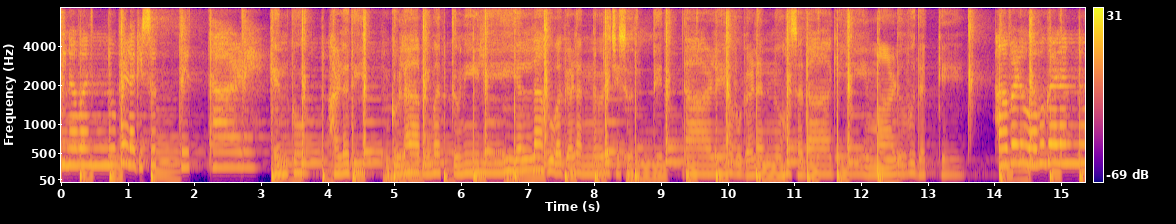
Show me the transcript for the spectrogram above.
ದಿನವನ್ನು ಬೆಳಗಿಸುತ್ತಿದ್ದಾಳೆ ಕೆಂಪು ಹಳದಿ, ಗುಲಾಬಿ ಮತ್ತು ನೀಲಿ ಎಲ್ಲ ಹೂವುಗಳನ್ನು ರಚಿಸುತ್ತಿದ್ದಾಳೆ. ಅವುಗಳನ್ನು ಹೊಸದಾಗಿ ಮಾಡುವುದಕ್ಕೆ ಅವಳು ಅವುಗಳನ್ನು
